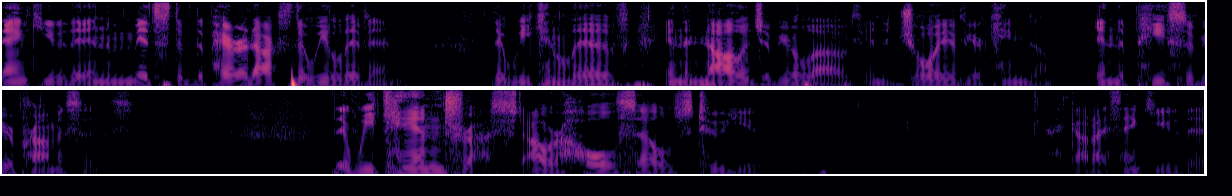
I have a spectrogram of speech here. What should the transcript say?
thank you that in the midst of the paradox that we live in, that we can live in the knowledge of your love, in the joy of your kingdom, in the peace of your promises. That we can trust our whole selves to you. God, I thank you that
